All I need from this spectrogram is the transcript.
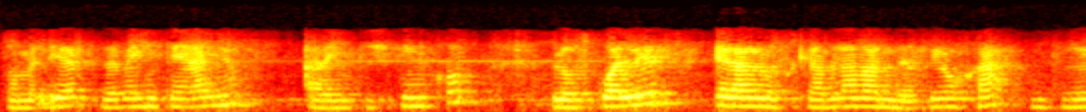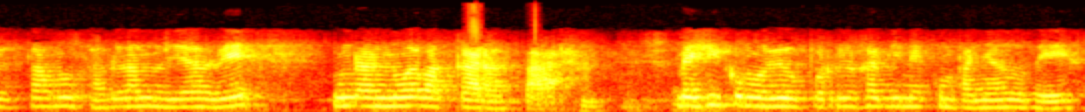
sommeliers de 20 años a 25, los cuales eran los que hablaban de Rioja, entonces estamos hablando ya de una nueva cara para. México movido por Rioja viene acompañado de eso,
